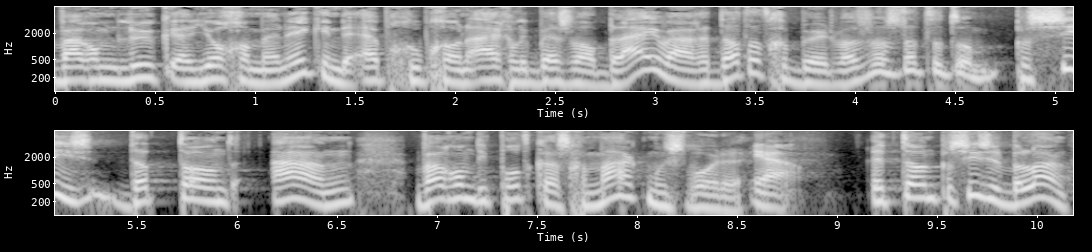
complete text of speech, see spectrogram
waarom Luc en Jochem en ik in de appgroep gewoon eigenlijk best wel blij waren dat dat gebeurd was, was dat het om precies dat toont aan waarom die podcast gemaakt moest worden. Ja. Het toont precies het belang.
